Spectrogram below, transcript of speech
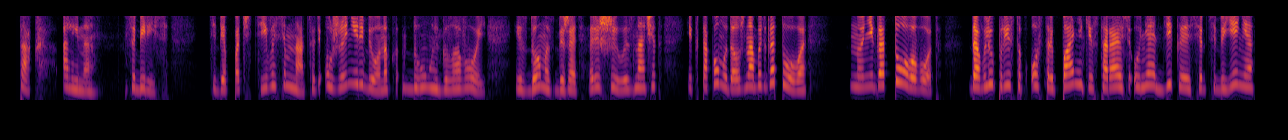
Так, Алина, соберись. Тебе почти 18, уже не ребенок. Думай головой. Из дома сбежать решилась, значит, и к такому должна быть готова. Но не готова вот. Давлю приступ острой паники, стараюсь унять дикое сердцебиение,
